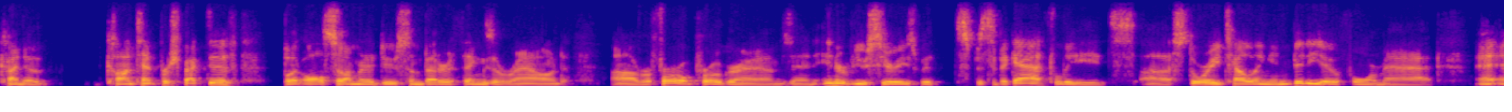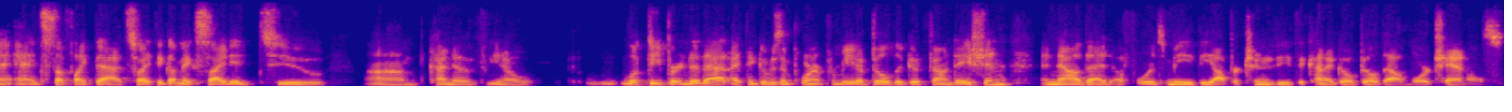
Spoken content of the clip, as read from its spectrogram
kind of content perspective, but also I'm going to do some better things around uh, referral programs and interview series with specific athletes, uh, storytelling in video format, and, and, stuff like that. So I think I'm excited to um, kind of, you know, look deeper into that. I think it was important for me to build a good foundation, and now that affords me the opportunity to kind of go build out more channels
